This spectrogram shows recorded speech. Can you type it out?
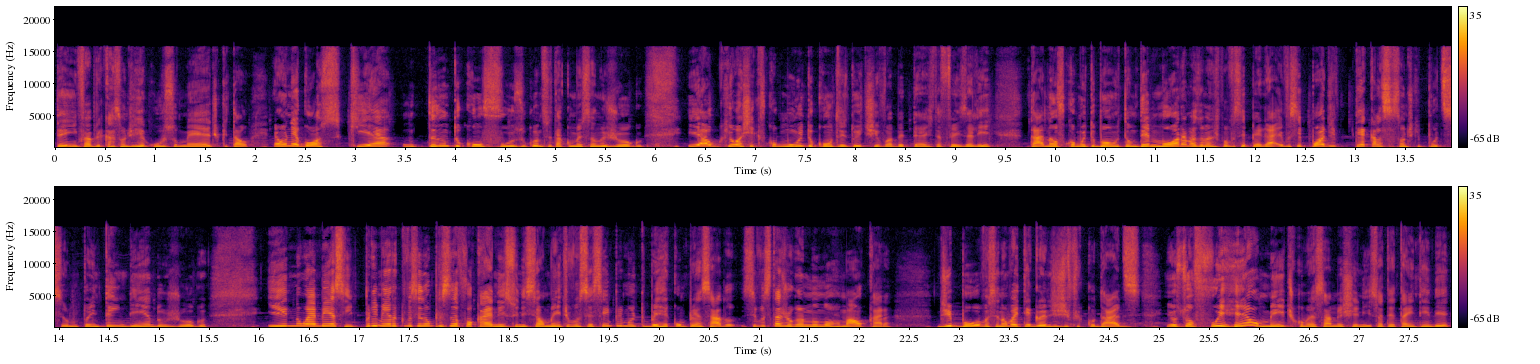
tem fabricação de recurso médico e tal. É um negócio que é um tanto confuso quando você tá começando o jogo. E é algo que eu achei que ficou muito contra-intuitivo a Bethesda fez ali, tá? Não ficou muito bom. Então demora mais ou menos para você pegar e você pode ter aquela sensação de que, putz, eu não tô entendendo o jogo. E não é bem assim. Primeiro que você não precisa focar nisso inicialmente, você é sempre muito bem recompensado. Se você tá jogando no normal, cara, de boa, você não vai ter grandes dificuldades. Eu só fui realmente começar a mexer nisso, a tentar entender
